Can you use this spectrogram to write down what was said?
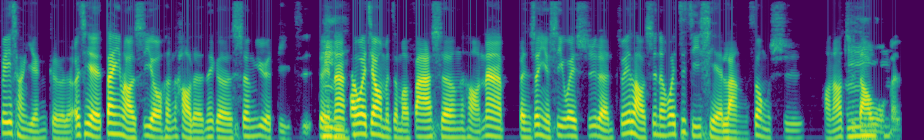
非常严格的，而且戴英老师有很好。好的那个声乐底子，对，那他会教我们怎么发声，好，那本身也是一位诗人，所以老师呢会自己写朗诵诗，好，然后指导我们。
